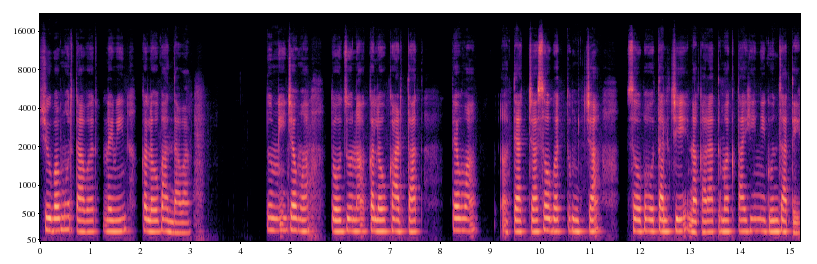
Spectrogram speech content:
शुभ मुहूर्तावर नवीन कलव बांधावा. तुम्ही जेव्हा तो जुना कलव काढतात तेव्हा त्याच्यासोबत तुमच्या सभोवतालची नकारात्मकताही निघून जाते.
